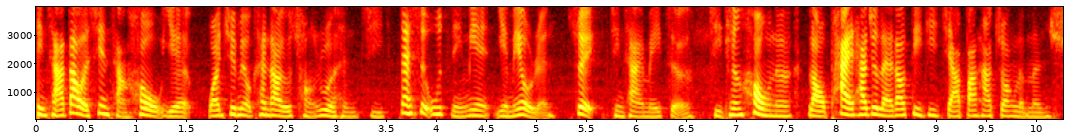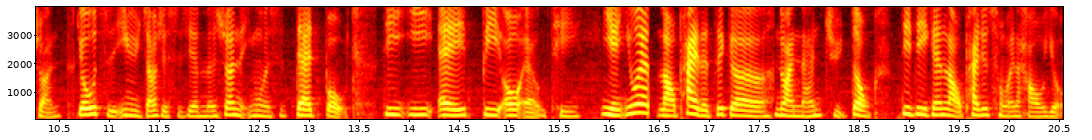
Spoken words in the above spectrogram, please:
警察到了现场后，也 完全没有看到有闯入的痕迹，但是屋子里面也没有人，所以警察也没辙。几天后呢，老派他就来到弟弟家，帮他装了门栓。优质英语教学时间，门栓的英文是 deadbolt，D E A B O L T。也因为老派的这个暖男举动，弟弟跟老派就成为了好友。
